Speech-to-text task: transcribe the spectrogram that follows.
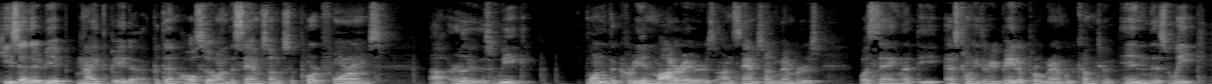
he said there'd be a ninth beta, but then also on the Samsung support forums uh, earlier this week, one of the Korean moderators on Samsung members was saying that the S23 beta program would come to an end this week.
